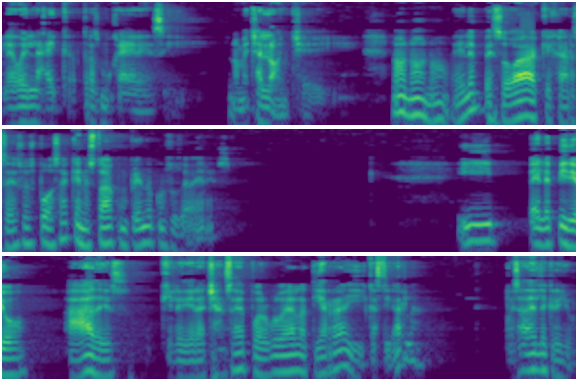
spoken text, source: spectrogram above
le doy like a otras mujeres y no me echa lonche. No, no, no, él empezó a quejarse de su esposa que no estaba cumpliendo con sus deberes. Y él le pidió a Hades que le diera chance de poder volver a la tierra y castigarla. Pues Hades le creyó.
